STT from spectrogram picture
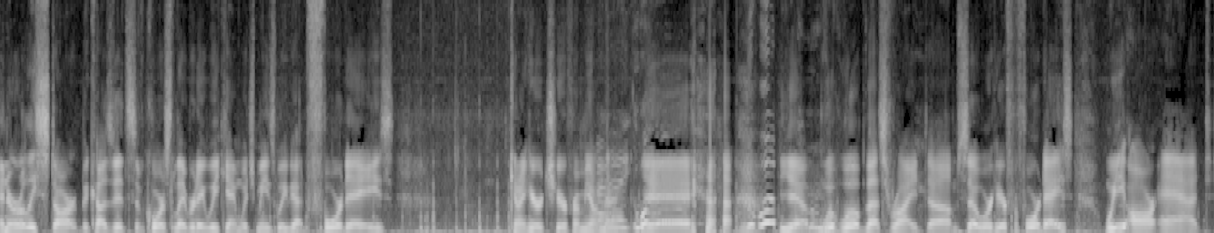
an early start because it's of course Labor Day weekend, which means we've got four days. Can I hear a cheer from you on that? Yeah. yeah, whoop whoop, that's right. Um, so we're here for four days. We are at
